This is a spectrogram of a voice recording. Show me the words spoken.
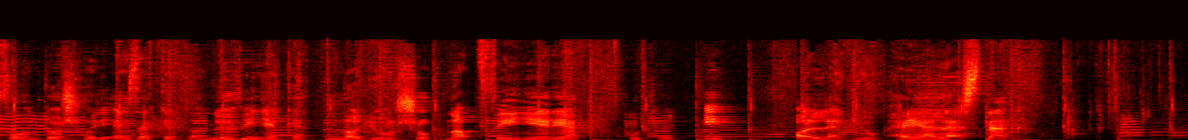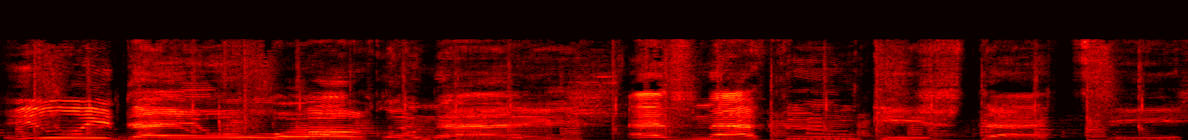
Fontos, hogy ezeket a növényeket nagyon sok napfény érje, úgyhogy itt a legjobb helyen lesznek. Júj, de jó, Balkonelli, ez nekünk is tetszik.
